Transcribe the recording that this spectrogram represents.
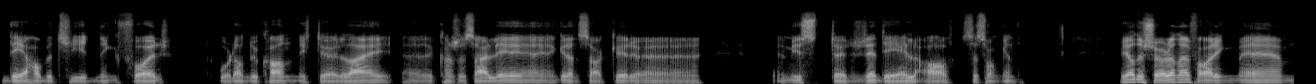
det har betydning for hvordan du kan nyttiggjøre deg eh, kanskje særlig grønnsaker en mye større del av sesongen. Vi hadde sjøl en erfaring med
